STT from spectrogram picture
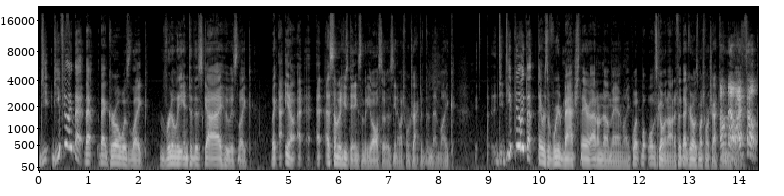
Do you, do you feel like that, that that girl was like really into this guy who is like like uh, you know as somebody who's dating somebody who also is you know much more attractive than them like do, you feel like that there was a weird match there? I don't know, man. Like what what, what was going on? I feel like that girl was much more attractive. Oh than no. I felt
